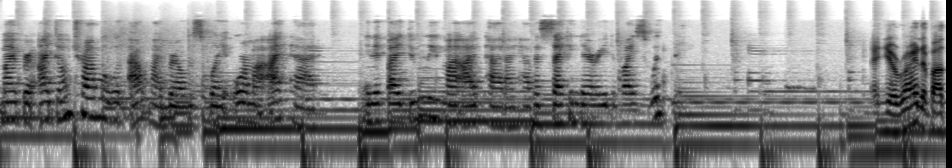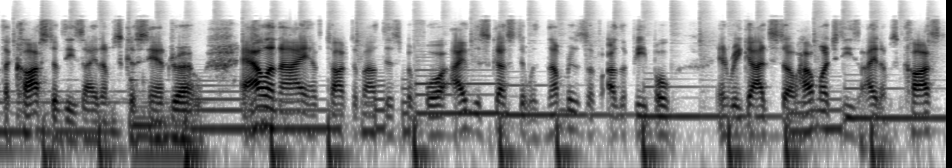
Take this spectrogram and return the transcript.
my I don't travel without my braille display or my iPad. And if I do leave my iPad, I have a secondary device with me. And you're right about the cost of these items, Casandra. Al and I have talked about this before. I've discussed it with numbers of other people in regards to how much these items cost.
